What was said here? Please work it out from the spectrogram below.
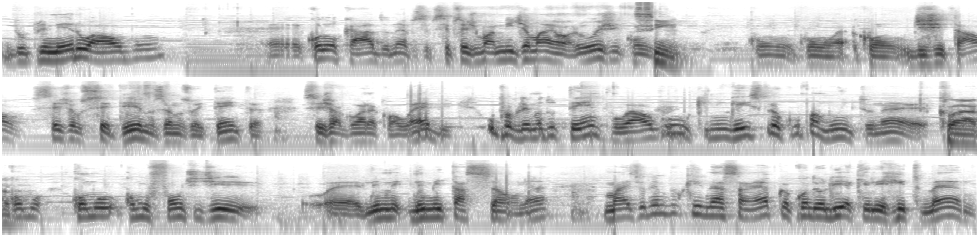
do primeiro álbum é, colocado, né? Você precisa de uma mídia maior. Hoje, com, Sim com, com, com digital, seja o CD nos anos 80, seja agora com a web, o problema do tempo é algo que ninguém se preocupa muito, né? Claro. Como, como, como fonte de é, limitação, né? Mas eu lembro que nessa época, quando eu li aquele Hitman,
